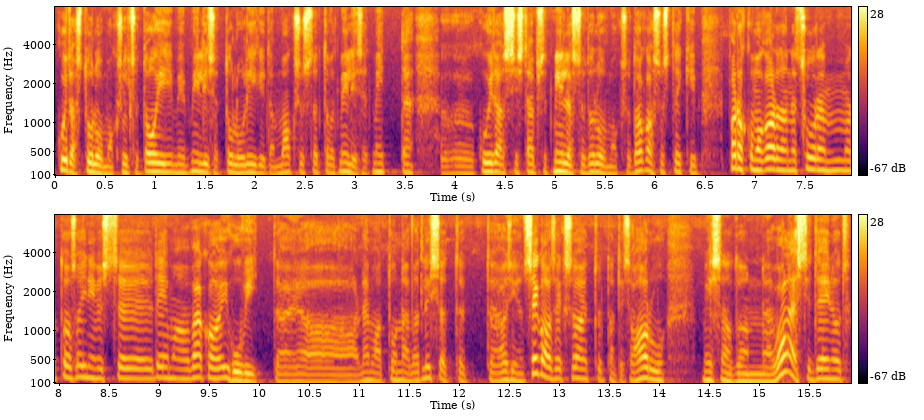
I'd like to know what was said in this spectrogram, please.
kuidas tulumaks üldse toimib, millised tululiigid on maksustatavad, millised mitte. kuidas siis täpselt, millest see tulumaksu tagastus tekib. paraku ma kardan, et suuremat osa inimest see teema väga ei huvita ja nemad tunnevad lihtsalt, et asi on segaseks aetud, nad ei saa aru, mis nad on valesti teinud.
